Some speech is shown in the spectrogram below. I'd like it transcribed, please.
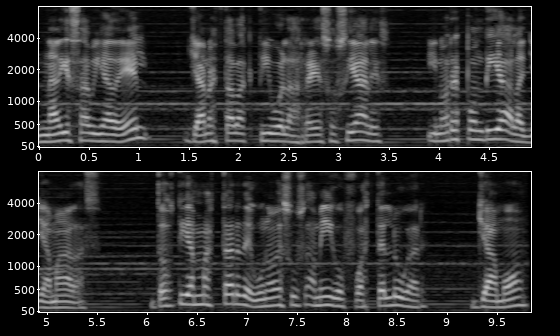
Nadie sabía de él, ya no estaba activo en las redes sociales y no respondía a las llamadas. Dos días más tarde uno de sus amigos fue hasta el lugar, llamó,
